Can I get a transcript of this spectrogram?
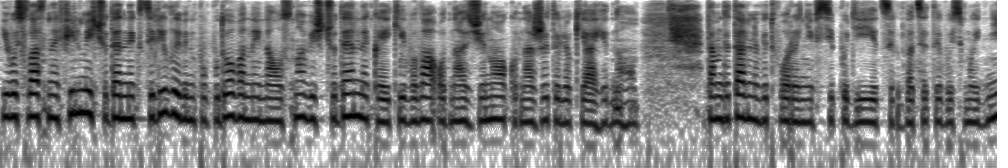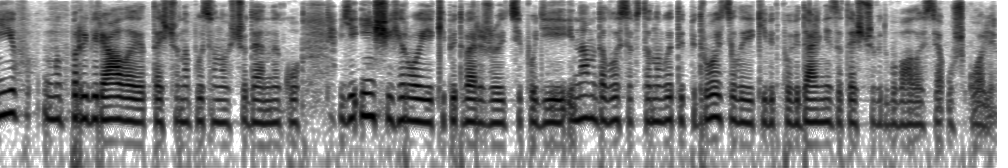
і ось власне в фільмі Щоденник ціліли він побудований на основі щоденника, який вела одна з жінок, одна з жительок Ягідного. Там детально відтворені всі події цих 28 днів. Ми перевіряли те, що написано в щоденнику. Є інші герої, які підтверджують ці події, і нам вдалося встановити підрозділи, які відповідальні за те, що відбувалося у школі.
